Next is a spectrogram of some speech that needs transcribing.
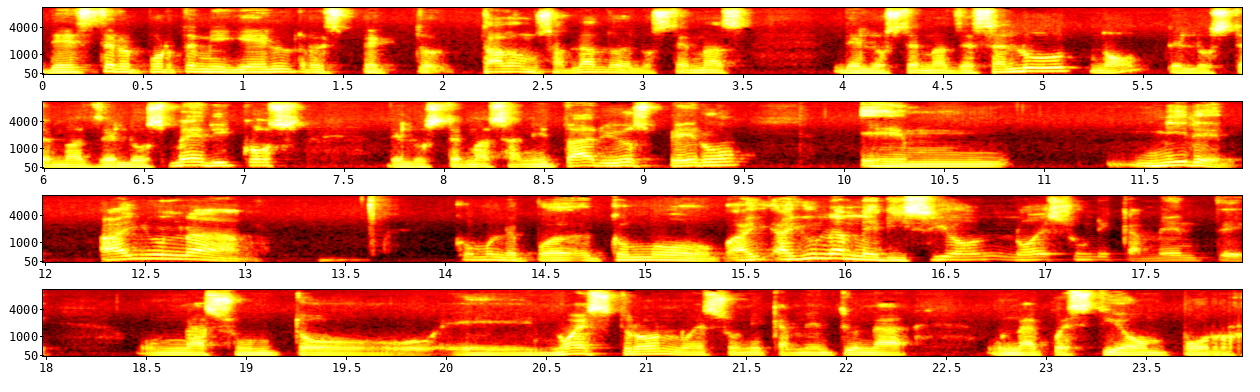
de este reporte, Miguel, respecto, estábamos hablando de los temas de los temas de salud, ¿no? De los temas de los médicos, de los temas sanitarios, pero em, mire, hay una, ¿cómo le puedo, cómo, hay, hay, una medición, no es únicamente un asunto eh, nuestro, no es únicamente una, una cuestión por,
